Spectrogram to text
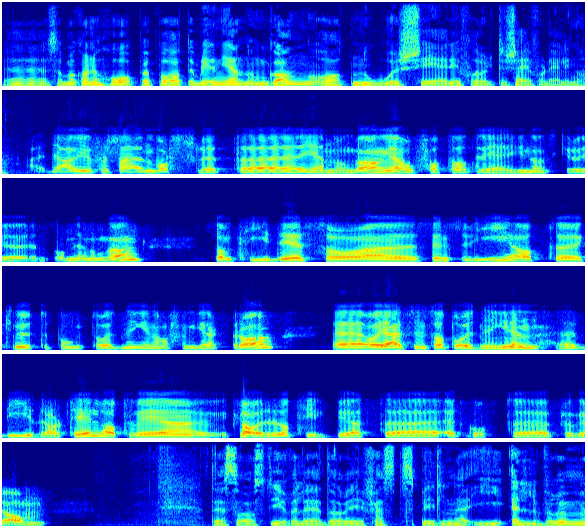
Eh, så man kan jo håpe på at det blir en gjennomgang, og at noe skjer i forhold til skjevfordelinga. Det er jo i og for seg en varslet gjennomgang. Jeg oppfatter at regjeringen ønsker å gjøre en sånn gjennomgang. Samtidig så eh, syns vi at eh, knutepunktordningen har fungert bra. Eh, og jeg syns at ordningen bidrar til at vi klarer å tilby et, et godt program. Det sa styreleder i Festspillene i Elverum,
